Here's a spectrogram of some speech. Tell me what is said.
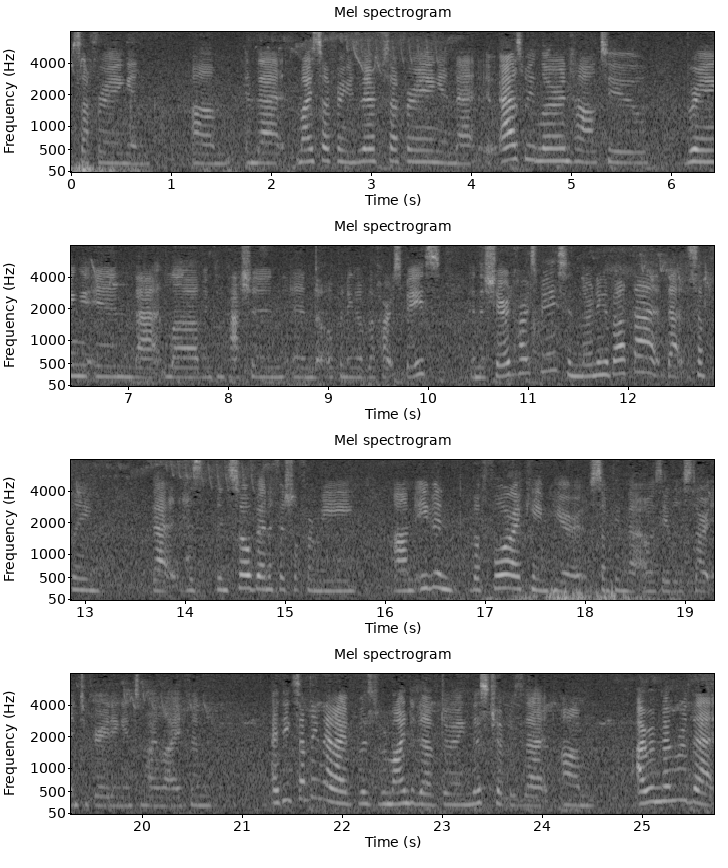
suffering and um, and that my suffering is their suffering and that as we learn how to bring in that love and compassion and the opening of the heart space and the shared heart space and learning about that, that's something that has been so beneficial for me. Um, even before I came here, something that I was able to start integrating into my life. And I think something that I was reminded of during this trip is that um, I remember that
